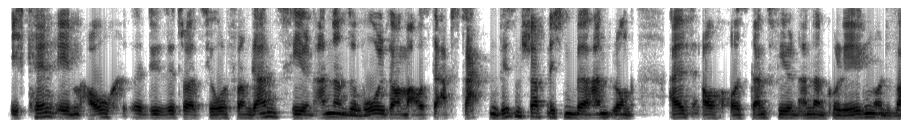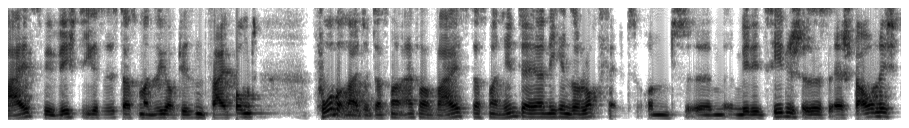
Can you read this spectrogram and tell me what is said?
Ich kenne eben auch äh, die Situation von ganz vielen anderen, sowohl sagen wir mal aus der abstrakten wissenschaftlichen Behandlung als auch aus ganz vielen anderen Kollegen und weiß, wie wichtig es ist, dass man sich auf diesen Zeitpunkt vorbereitet, dass man einfach weiß, dass man hinterher nicht in so ein Loch fällt. Und ähm, medizinisch ist es erstaunlich,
